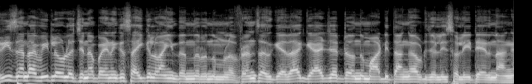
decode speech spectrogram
ரீசெண்டாக வீட்டில் உள்ள சின்ன பையனுக்கு சைக்கிள் வாங்கி தந்துருந்தோம்ல ஃப்ரெண்ட்ஸ் அதுக்கு ஏதாவது கேட்ஜெட் வந்து மாட்டித்தாங்க அப்படின்னு சொல்லி சொல்லிட்டே இருந்தாங்க.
